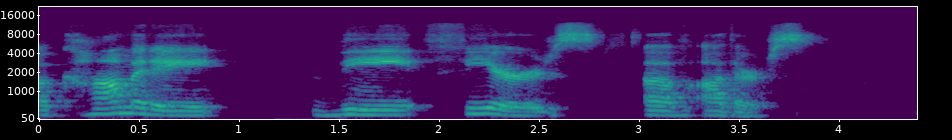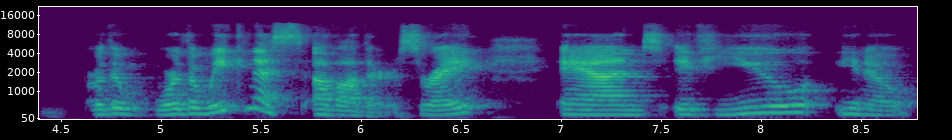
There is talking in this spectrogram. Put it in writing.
accommodate the fears of others or the or the weakness of others right and if you you know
